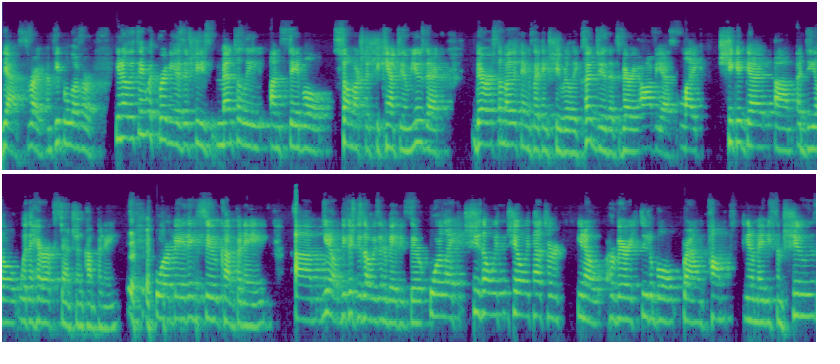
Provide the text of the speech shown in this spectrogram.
Yes, right. And people love her. You know, the thing with Britney is if she's mentally unstable so much that she can't do music, there are some other things I think she really could do that's very obvious. Like she could get um, a deal with a hair extension company or a bathing suit company, um, you know, because she's always in a bathing suit. Or like she's always, she always has her, you know, her very suitable brown pump, you know, maybe some shoes.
